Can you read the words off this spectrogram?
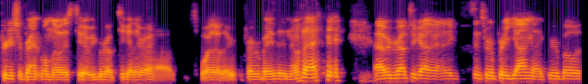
producer Brent will know this too. We grew up together. Uh, spoiler alert for everybody that didn't know that. uh, we grew up together, and I think since we were pretty young, like we were both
